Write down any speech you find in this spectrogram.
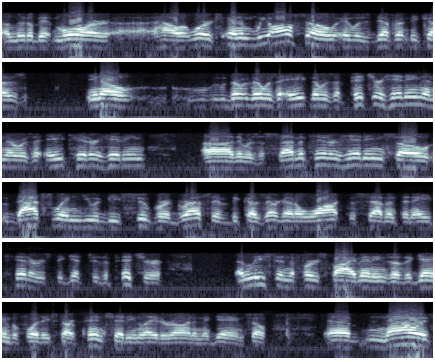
a little bit more uh, how it works. And we also it was different because you know there there was a eight there was a pitcher hitting and there was an eighth hitter hitting. Uh, there was a seventh hitter hitting, so that's when you would be super aggressive because they're going to walk the seventh and eighth hitters to get to the pitcher, at least in the first five innings of the game before they start pinch hitting later on in the game. So uh, now it's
